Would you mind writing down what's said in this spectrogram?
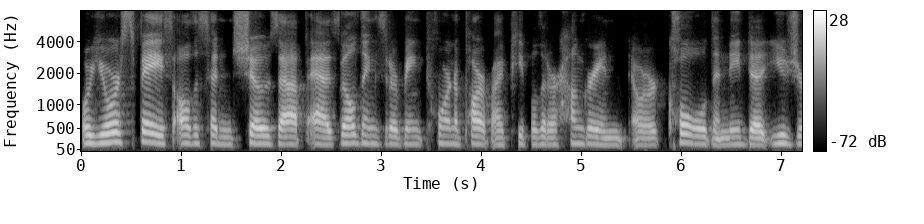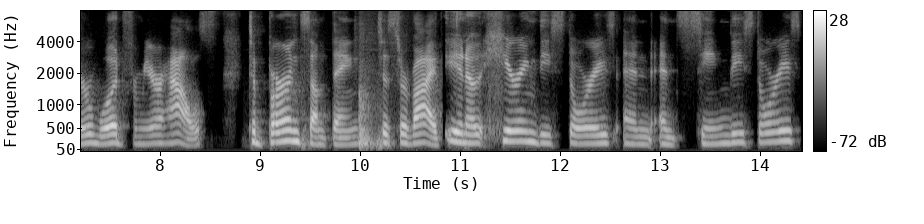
or your space all of a sudden shows up as buildings that are being torn apart by people that are hungry and, or cold and need to use your wood from your house to burn something to survive you know hearing these stories and and seeing these stories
